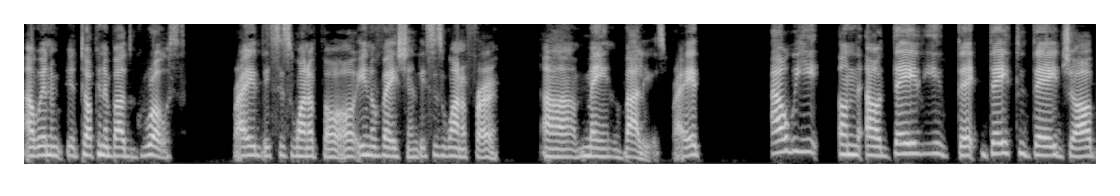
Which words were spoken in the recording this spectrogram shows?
uh, when we're talking about growth, right? This is one of our innovation. This is one of our uh, main values, right? Are we on our daily, day to day job?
